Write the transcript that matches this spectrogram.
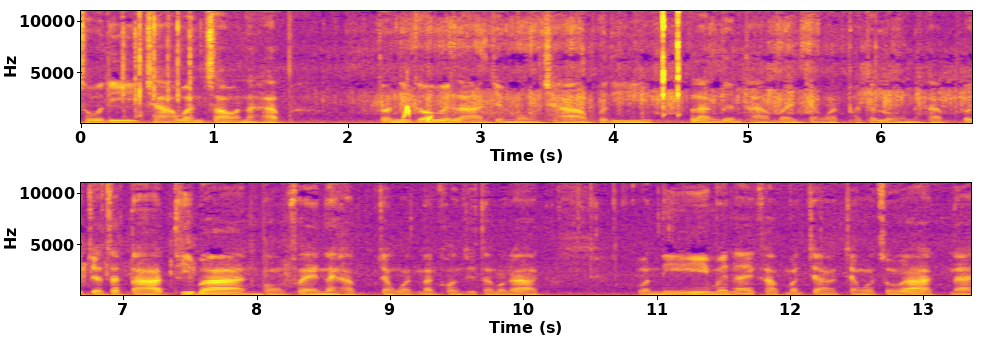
สวัสดีเช้าวันเสาร์นะครับ ตอนนี้ก็เวลาเจ็ดโมงเช้าพอดี กำลังเดินทางไปจังหวัดพัทลุงนะครับ เราจะสตาร์ทที่บ้านของแฟนนะครับ จังหวัดนครศรีธรรมราช วันนี้ไม่ได้ขับมาจากจังหวัดสุราษฎร์นะ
